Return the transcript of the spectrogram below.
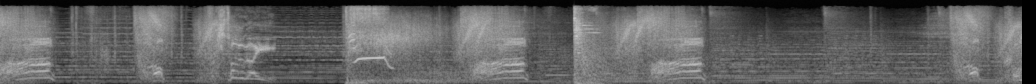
あ。ーあ。吹き飛ぶがいいここだ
